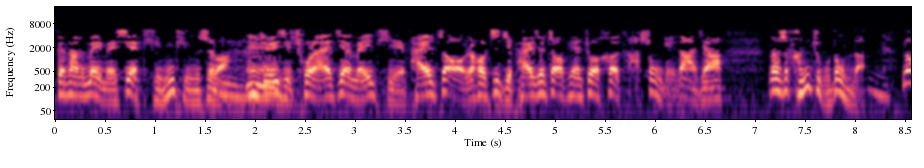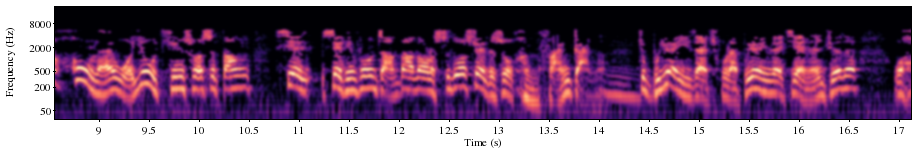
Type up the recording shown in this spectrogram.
跟他的妹妹谢婷婷是吧？嗯就一起出来见媒体拍照，然后自己拍一些照片做贺卡送给大家，那是很主动的。那后来我又听说是当谢谢霆锋长大到了十多岁的时候很反感了，就不愿意再出来，不愿意再见人，觉得我好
